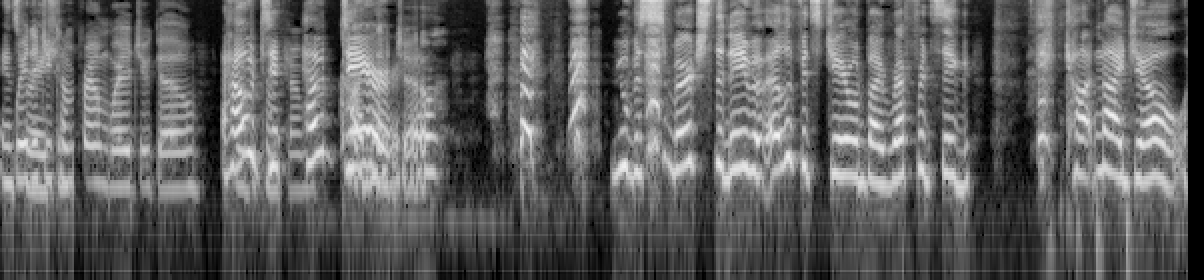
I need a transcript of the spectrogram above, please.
inspiration. Where did you come from? Where did you go? How, you da- how dare Joe. you besmirch the name of Ella Fitzgerald by referencing Cotton Eye Joe?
